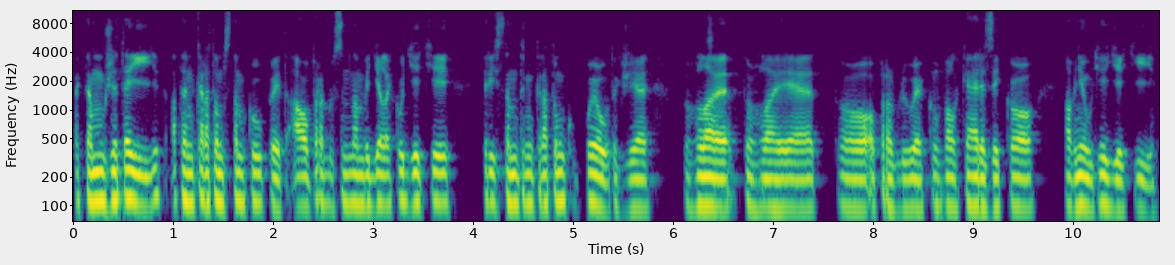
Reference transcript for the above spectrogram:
tak tam můžete jít a ten kratom si tam koupit. A opravdu jsem tam viděl jako děti, kteří si tam ten kratom kupují, takže tohle, tohle je to opravdu jako velké riziko, hlavně u těch dětí,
